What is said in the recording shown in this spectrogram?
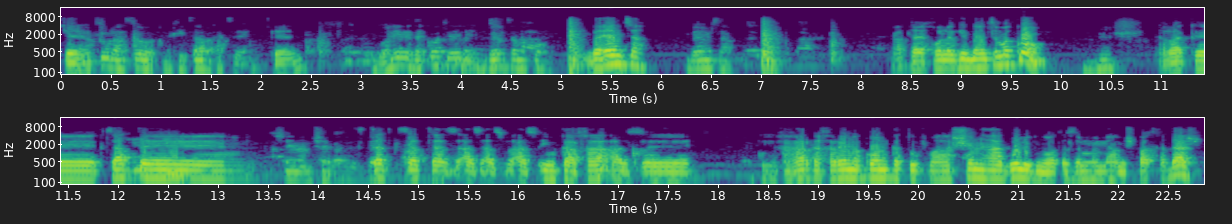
כן. שרצו לעשות מחיצה בחצר, כן. בונים את הכותל באמצע מקום, באמצע. באמצע. אתה יכול להגיד באמצע מקום, רק אה, קצת, אה, המשך. קצת, קצת, אז, אז, אז, אז אם ככה, אז אה, אחר כך אחרי מקום כתוב מה שנהגו לבנות, אז זה מהמשפט חדש.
